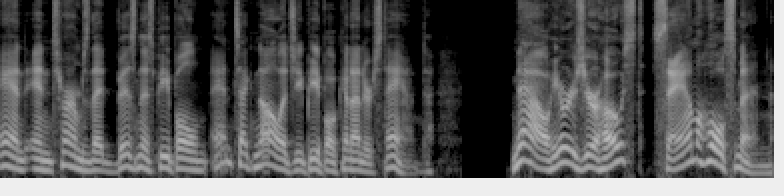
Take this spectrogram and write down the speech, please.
and in terms that business people and technology people can understand. Now, here is your host, Sam Holcman.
